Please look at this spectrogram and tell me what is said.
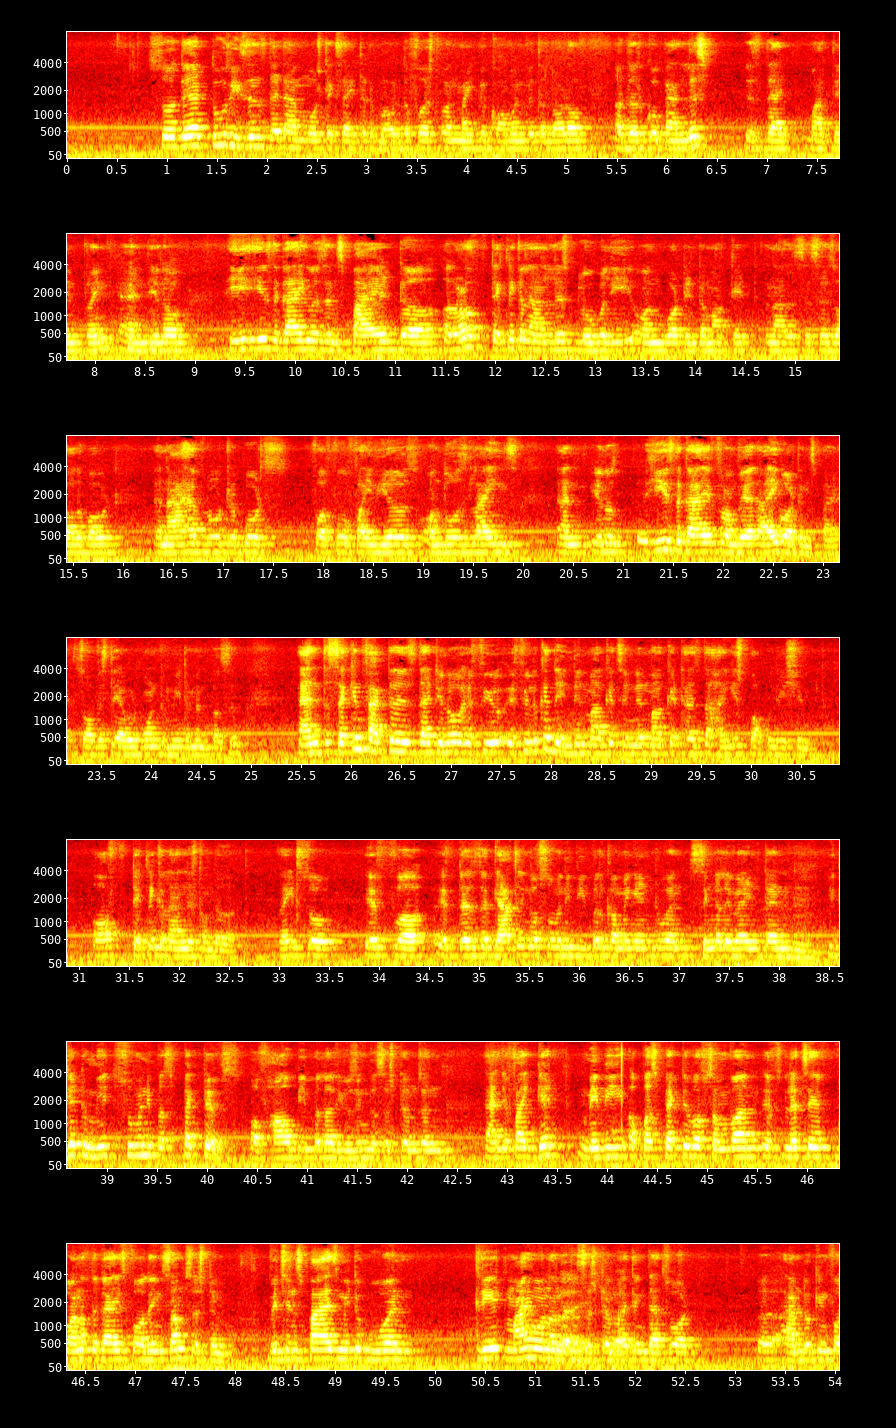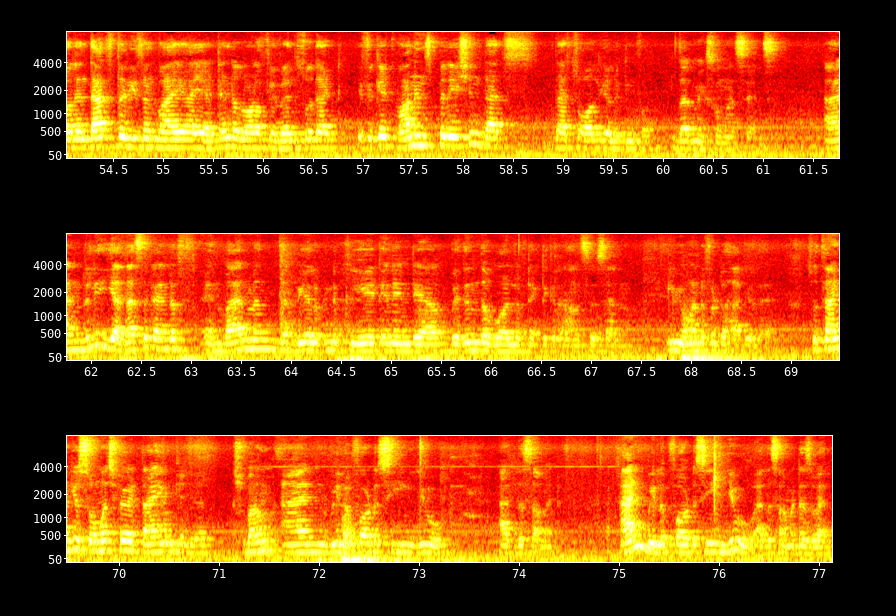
So there are two reasons that I'm most excited about. The first one might be common with a lot of other co-panelists, is that Martin Pring, and you know, he he's the guy who has inspired uh, a lot of technical analysts globally on what intermarket analysis is all about. And I have wrote reports for four five years on those lines, and you know, he's the guy from where I got inspired. So obviously, I would want to meet him in person. And the second factor is that you know if you if you look at the Indian markets, Indian market has the highest population of technical analysts on the earth, right? So if uh, if there's a gathering of so many people coming into a single event and Mhm. you get to meet so many perspectives of how people are using the systems and and if I get maybe a perspective of someone, if let's say if one of the guys following some system, which inspires me to go and create my own another Right, system, I think that's what uh, I'm looking for, and that's the reason why I attend a lot of events, so that if you get one inspiration, that's that's all you're looking for. That makes so much sense. And really, yeah, that's the kind of environment that we are looking to create in India within the world of technical analysis, and it'll be wonderful to have you there. So thank you so much for your time, you. Shubham, and we look forward to seeing you at the summit. And we look forward to seeing you at the summit as well.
